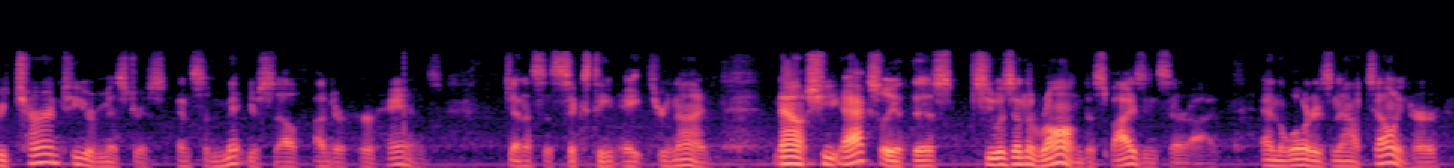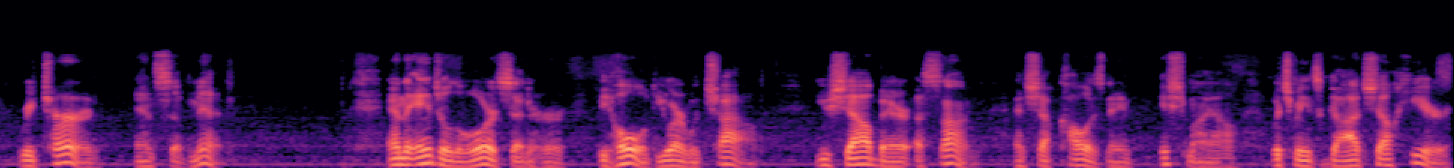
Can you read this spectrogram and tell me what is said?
Return to your mistress and submit yourself under her hands. Genesis 16, 8 through 9. Now, she actually, at this, she was in the wrong, despising Sarai. And the Lord is now telling her, Return and submit. And the angel of the Lord said to her, Behold, you are with child. You shall bear a son, and shall call his name Ishmael, which means God shall hear,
